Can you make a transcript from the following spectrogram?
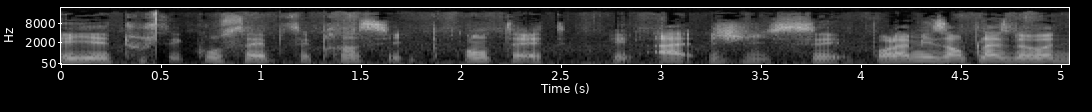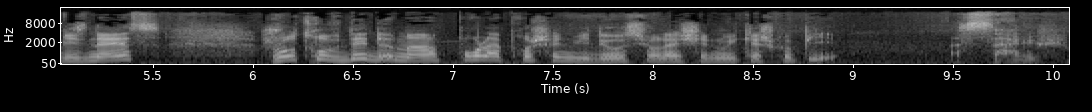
ayez tous ces concepts, ces principes en tête et agissez pour la mise en place de votre business. Je vous retrouve dès demain pour la prochaine vidéo sur la chaîne Wikash Copy. Salut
